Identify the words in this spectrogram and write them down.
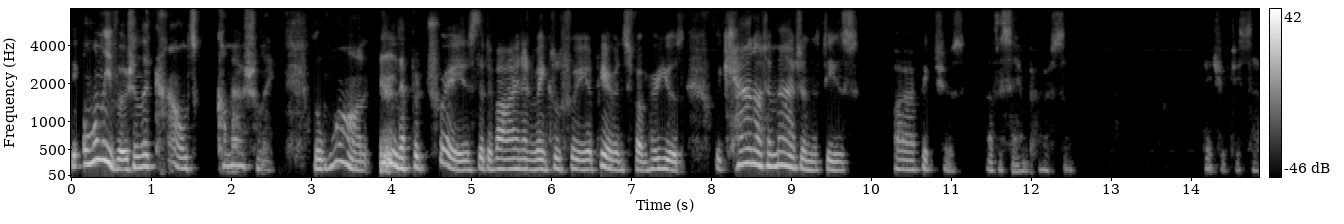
the only version that counts commercially. The one that portrays the divine and wrinkle free appearance from her youth. We cannot imagine that these are pictures of the same person. Page 57.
